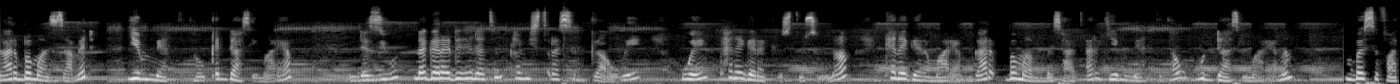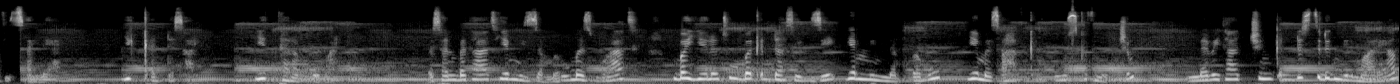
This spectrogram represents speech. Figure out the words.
ጋር በማዛመድ የሚያትተው ቅዳሴ ማርያም እንደዚሁም ነገረ ድህነትን ከሚስጥረ ሥጋዌ ወይም ከነገረ ክርስቶስና ከነገረ ማርያም ጋር በማመሳጠር የሚያትተው ውዳሴ ማርያምም በስፋት ይጸለያል፣ ይቀደሳል፣ ይተረጎማል። በሰንበታት የሚዘመሩ መዝሙራት፣ በየዕለቱ በቅዳሴ ጊዜ የሚነበቡ የመጽሐፍ ቅዱስ ክፍሎችም እመቤታችን ቅድስት ድንግል ማርያም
